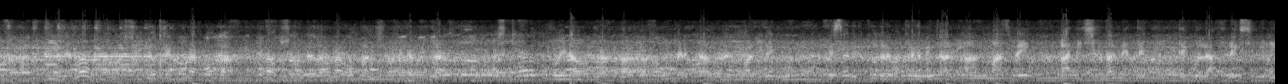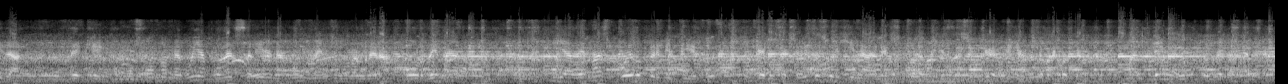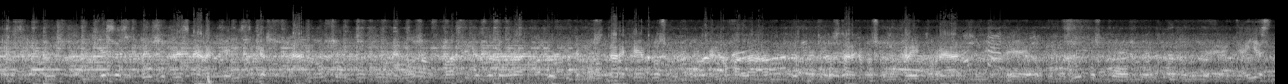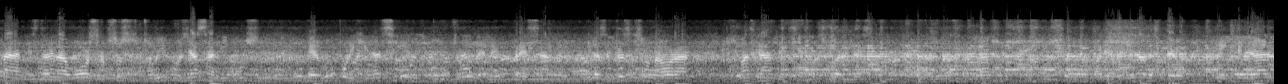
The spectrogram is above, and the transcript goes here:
Y de nuevo, si yo tengo una ronda, una opción de dar una adicional de capital, pues claro que voy a ir a, un mercado en el cual tengo esa virtud de levantar capital A más B. Adicionalmente, tengo la flexibilidad de que como fondo me voy a poder salir en algún momento de una manera ordenada. Y además puedo permitir que los accionistas originales o la administración que originalmente manejó el capital mantenga el control de la y esas dos o tres características Citar ejemplos como Genoma Lab, puedo citar ejemplos como Crédito Real, eh, como grupos eh, que ahí están, están en la bolsa, nosotros estuvimos, ya salimos, el grupo original sigue en control de la empresa y las empresas son ahora más grandes, más fuertes, tendrán eh, variabilidades, pero en general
